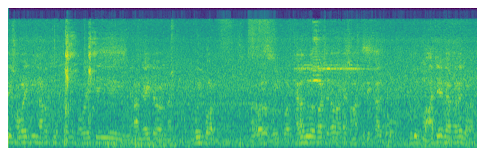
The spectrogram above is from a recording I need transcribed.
যে সবাইকেই নাটক করতে হবে সবাইকেই গান গাইতে হবে না, বই পড়, ভালো ভালো বই পড়, খেলাধুলো কর, সেটাও একটা সাংস্কৃতিক কালচার। কিন্তু বাজে ব্যাপারে জড়াবে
